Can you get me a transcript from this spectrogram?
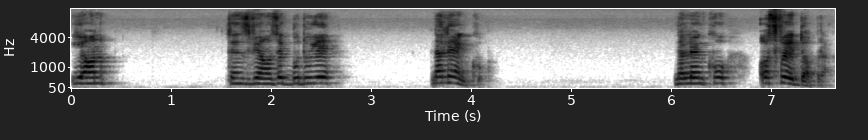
I on ten związek buduje na lęku. Na lęku o swoje dobra.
